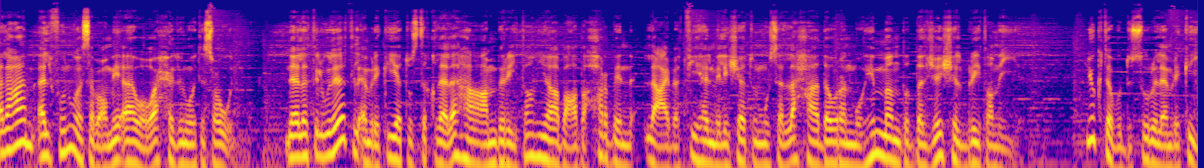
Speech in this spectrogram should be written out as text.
العام 1791 نالت الولايات الأمريكية استقلالها عن بريطانيا بعد حرب لعبت فيها الميليشيات المسلحة دورا مهما ضد الجيش البريطاني. يكتب الدستور الأمريكي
